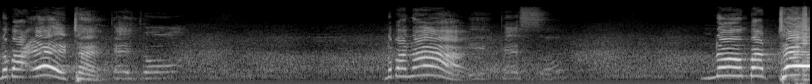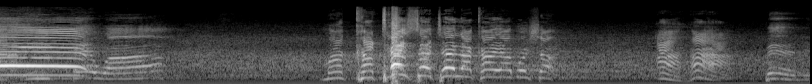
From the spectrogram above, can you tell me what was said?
number eight, number nine, number ten. kẹwàá. Makate setela kaya bosha. Aha. Bẹ́ẹ̀ni.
